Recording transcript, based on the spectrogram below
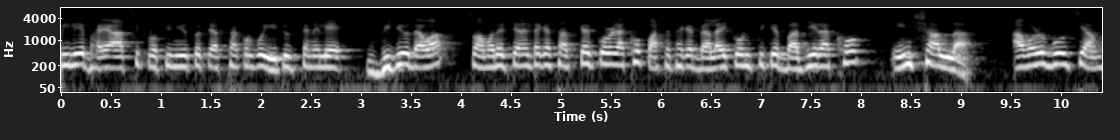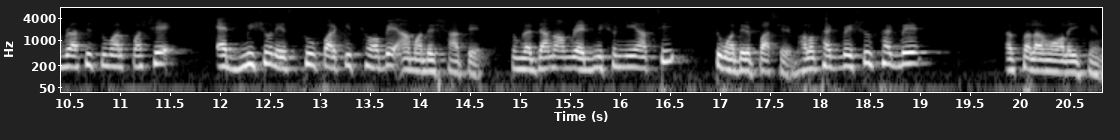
মিলিয়ে ভাইয়া আছি। প্রতিনিয়ত চেষ্টা করব ইউটিউব চ্যানেলে ভিডিও দেওয়া। সো আমাদের চ্যানেলটাকে সাবস্ক্রাইব করে রাখো, পাশে থাকে বেল আইকনটিকে বাজিয়ে রাখো। ইনশাল্লাহ আবারও বলছি, আমরা আছি তোমার পাশে। অ্যাডমিশনে সুপার কিছু হবে আমাদের সাথে। তোমরা জানো, আমরা অ্যাডমিশন নিয়ে আছি তোমাদের পাশে। ভালো থাকবে, সুস্থ থাকবে। আসসালামু আলাইকুম।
